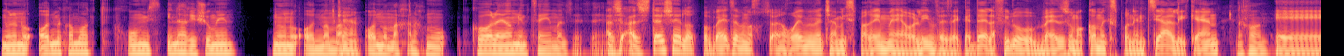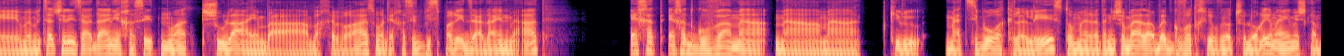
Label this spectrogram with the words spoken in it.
תנו לנו עוד מקומות, קחו, הנה הרישומים, תנו לנו עוד ממ"ח, כן. עוד ממ"ח, אנחנו כל היום נמצאים על זה. זה... אז, אז שתי שאלות פה, בעצם אנחנו רואים באמת שהמספרים אה, עולים וזה גדל, אפילו באיזשהו מקום אקספוננציאלי, כן? נכון. אה, ומצד שני זה עדיין יחסית תנועת שוליים בחברה, זאת אומרת יחסית מספרית זה עדיין מעט. איך, איך התגובה מה, מה, מה, כאילו, מהציבור הכללי, זאת אומרת, אני שומע על הרבה תגובות חיוביות של הורים, האם יש גם,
